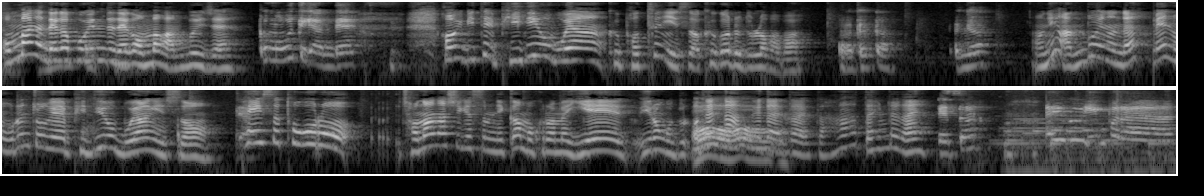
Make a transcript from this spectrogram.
엄마는 내가 보이는데 내가 엄마가 안 보이지. 그럼 어떻게 안 돼? 거기 밑에 비디오 모양 그 버튼이 있어. 그거를 눌러봐봐. 어 됐다. 됐냐? 아니 안 보이는데? 맨 오른쪽에 비디오 모양이 있어. 페이스 톡으로 전환하시겠습니까? 뭐 그러면 얘 이런 거 눌. 어 됐다 어, 어, 어. 됐다 됐다 됐다. 아 나 힘들다. 됐어? 아이고 이뻐라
